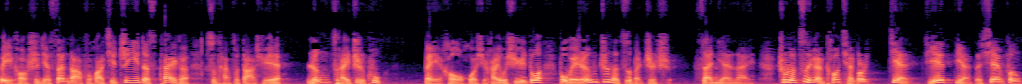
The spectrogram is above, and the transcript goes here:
背靠世界三大孵化器之一的 Stack 斯坦福大学人才智库，背后或许还有许多不为人知的资本支持。三年来，除了自愿掏钱包建。节点的先锋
